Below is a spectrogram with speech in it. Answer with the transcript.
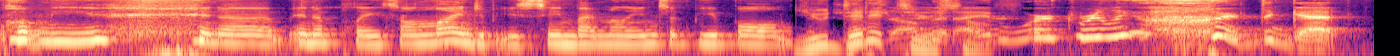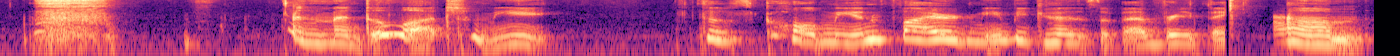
put me in a in a place online to be seen by millions of people. You did it to yourself. I worked really hard to get, and meant a lot to me. Just called me and fired me because of everything. Um,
